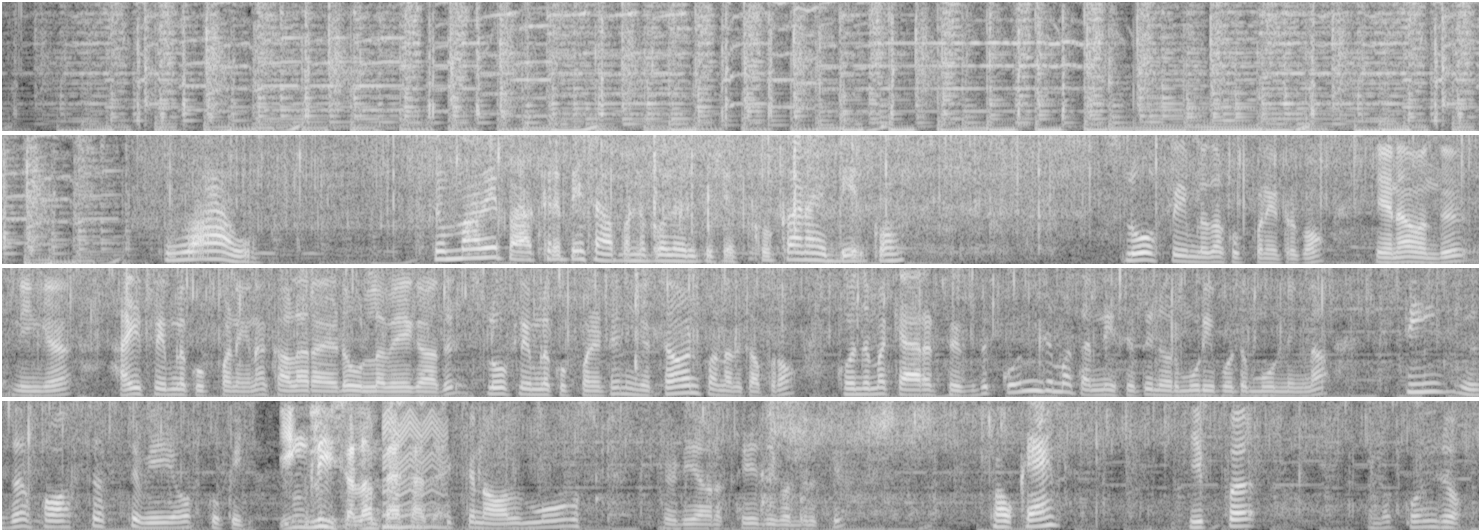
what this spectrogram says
வாவ் சும்மாவே பார்க்குறப்பே சாப்பிடணும் போல இருக்கு செஃப் குக்கானா எப்படி இருக்கும்? ஸ்லோ ஃப்ளேமில் தான் குக் பண்ணிகிட்ருக்கோம் ஏன்னா வந்து நீங்கள் ஹை ஃப்ளேமில் குக் பண்ணிங்கன்னா கலர் ஆகிடும் உள்ளே வேகாது. ஸ்லோ ஃப்ளேமில் குக் பண்ணிவிட்டு நீங்கள் டேர்ன் பண்ணதுக்கப்புறம் கொஞ்சமாக கேரட் சேர்த்துட்டு கொஞ்சமாக தண்ணி சேர்த்து இன்னொரு மூடி போட்டு மூடினீங்கன்னா steam is the fastest way of cooking English எல்லாம் பேசாத. சிக்கன் ஆல்மோஸ்ட் ரெடி ஆகிற ஸ்டேஜுக்கு வந்துருச்சு ஓகே இப்போ நம்ம கொஞ்சம்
